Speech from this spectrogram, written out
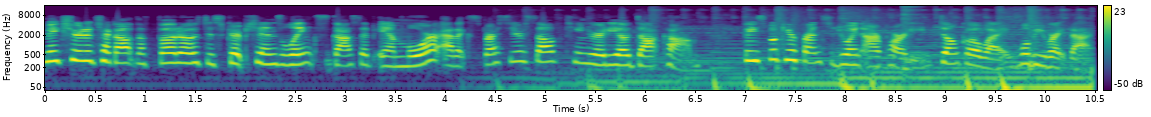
Make sure to check out the photos, descriptions, links, gossip, and more at expressyourselfteenradio.com. Facebook your friends to join our party. Don't go away. We'll be right back.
